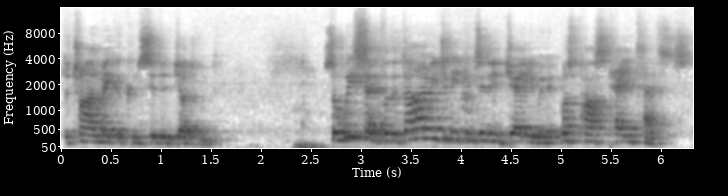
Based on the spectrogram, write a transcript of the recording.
to try and make a considered judgment. So we said for the diary to be considered genuine, it must pass 10 tests.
